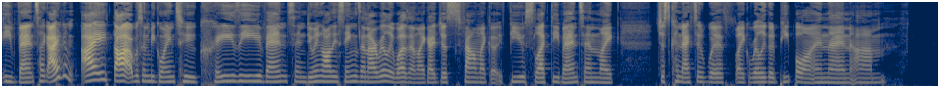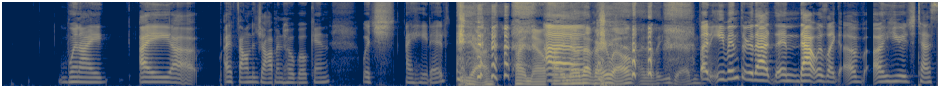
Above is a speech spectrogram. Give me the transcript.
events, like I didn't I thought I was gonna be going to crazy events and doing all these things and I really wasn't. Like I just found like a few select events and like just connected with like really good people and then um when I I uh I found a job in Hoboken, which I hated. yeah, I know, I know Um, that very well. I know that you did. but even through that and that was like a, a huge test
